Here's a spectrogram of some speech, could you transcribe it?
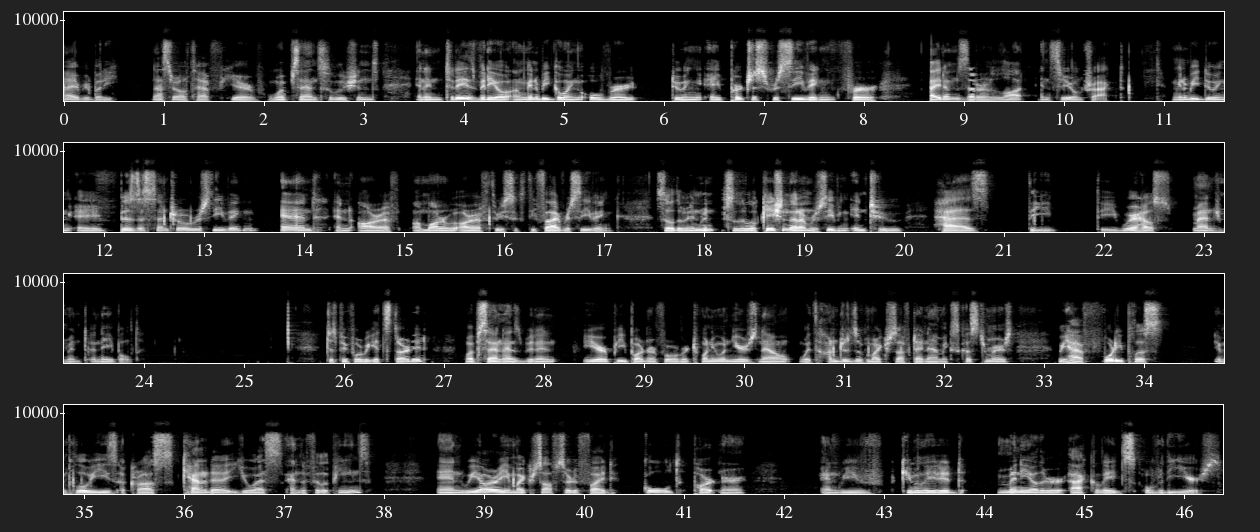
Hi everybody, Nasser Altaf here from WebSan Solutions and in today's video I'm going to be going over doing a purchase receiving for items that are lot and serial tracked. I'm going to be doing a Business Central receiving and an RF, a Monero RF365 receiving. So the so the location that I'm receiving into has the the warehouse management enabled. Just before we get started, WebSan has been an ERP partner for over 21 years now with hundreds of Microsoft Dynamics customers. We have 40 plus employees across Canada, US, and the Philippines. And we are a Microsoft certified gold partner, and we've accumulated many other accolades over the years.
